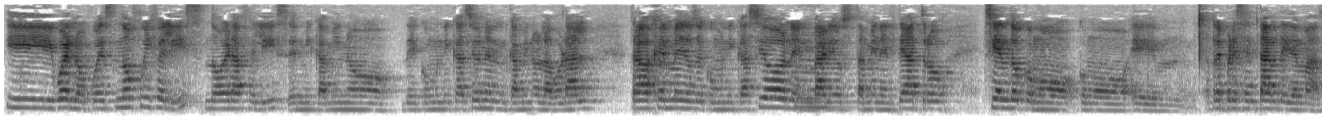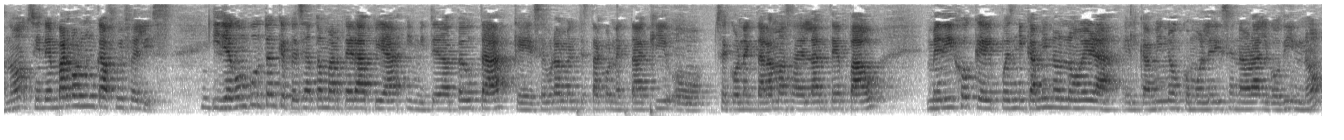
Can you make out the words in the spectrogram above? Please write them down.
Y bueno, pues no fui feliz, no era feliz en mi camino de comunicación, en mi camino laboral. Trabajé en medios de comunicación, en varios, también en teatro, siendo como, como em, representante y demás, ¿no? Sin embargo, nunca fui feliz. Y llegó un punto en que empecé a tomar terapia y mi terapeuta, que seguramente está conectada aquí o se conectará más adelante, Pau, me dijo que pues mi camino no era el camino como le dicen ahora al Godín, ¿no?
